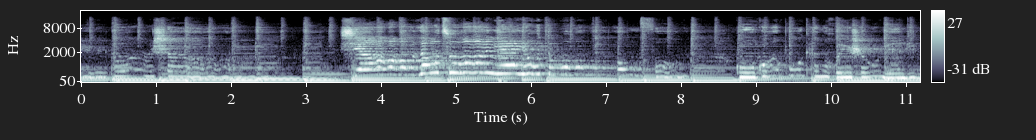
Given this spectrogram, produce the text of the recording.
知多少小楼昨夜又东风故国不堪回首月明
